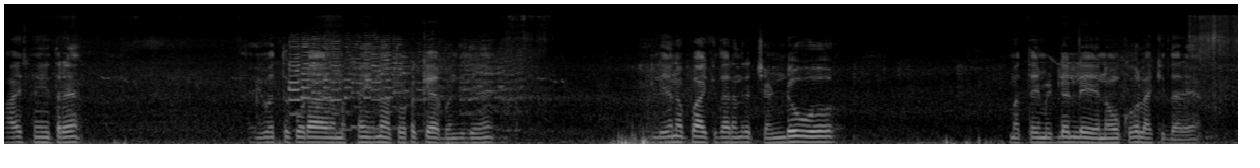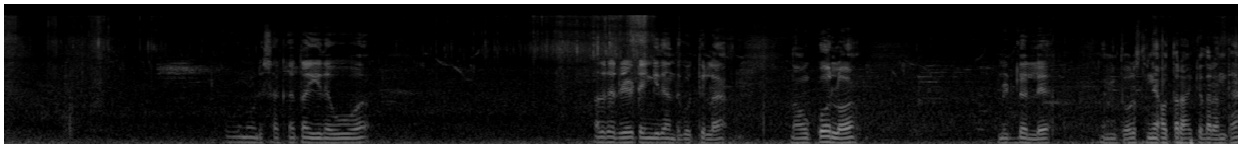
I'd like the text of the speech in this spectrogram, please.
ಹಾಯ್ ಸ್ನೇಹಿತರೆ. ಇವತ್ತು ಕೂಡ ನಮ್ಮ ಸ್ನೇಹಿತನ ತೋಟಕ್ಕೆ ಬಂದಿದ್ದೀನಿ. ಇಲ್ಲಿ ಏನಪ್ಪ ಹಾಕಿದ್ದಾರೆ ಅಂದರೆ ಚೆಂಡು ಹೂವು ಮತ್ತು ಮಿಡ್ಲಲ್ಲಿ ನೌಕೋಲ್ ಹಾಕಿದ್ದಾರೆ. ಹೂವು ನೋಡಿ ಸಖತ್ತಾಗಿದೆ ಹೂವು. ಆದರೆ ರೇಟ್ ಹೆಂಗಿದೆ ಅಂತ ಗೊತ್ತಿಲ್ಲ. ನೌಕೋಲು ಮಿಡ್ಲಲ್ಲಿ. ನಿಮಗೆ ತೋರಿಸ್ತೀನಿ ಯಾವ ಥರ ಹಾಕಿದಾರಂತೆ.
